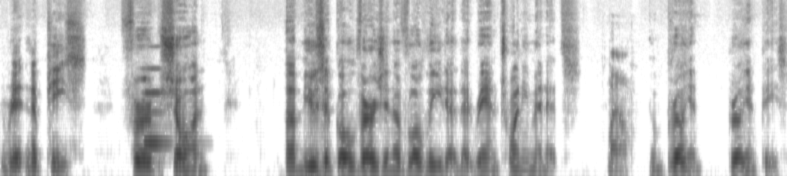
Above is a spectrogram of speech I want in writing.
written a piece for Shawn, a musical version of Lolita that ran 20 minutes. wow. Brilliant, brilliant piece.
